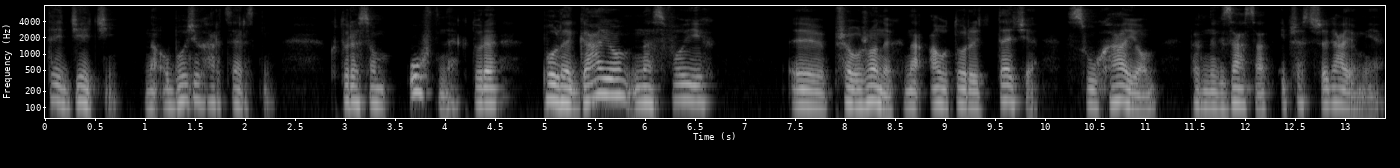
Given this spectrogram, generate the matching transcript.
te dzieci na obozie harcerskim, które są ufne, które polegają na swoich y, przełożonych, na autorytecie, słuchają pewnych zasad i przestrzegają je.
